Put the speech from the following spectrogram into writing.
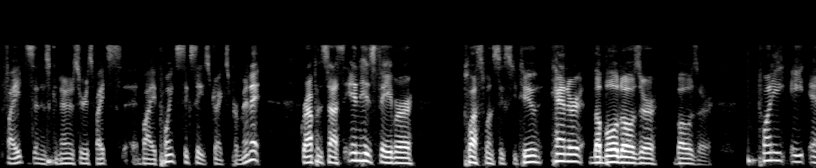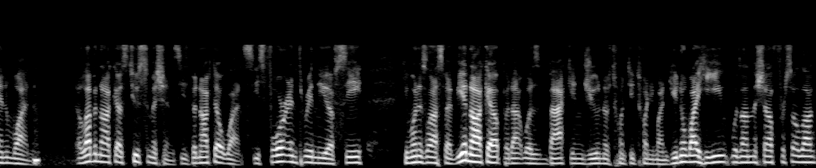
fights and his contender series fights by 0.68 strikes per minute. Grappling stats in his favor, plus 162. Tanner, the bulldozer, Boser, 28 and 1, 11 knockouts, two submissions. He's been knocked out once. He's 4 and 3 in the UFC. He won his last fight via knockout, but that was back in June of 2021. Do you know why he was on the shelf for so long?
